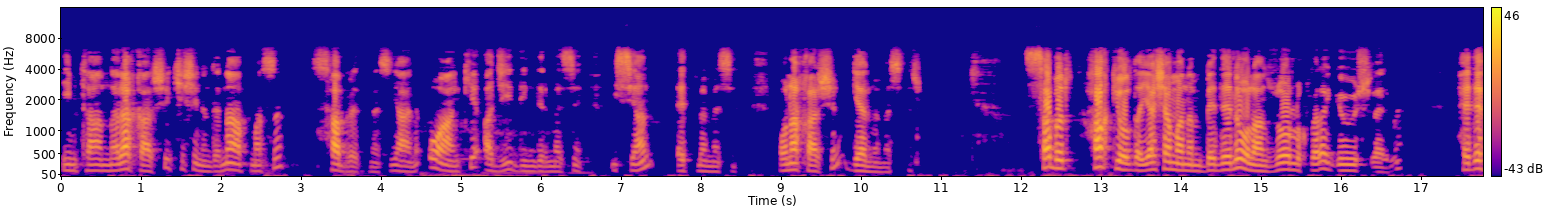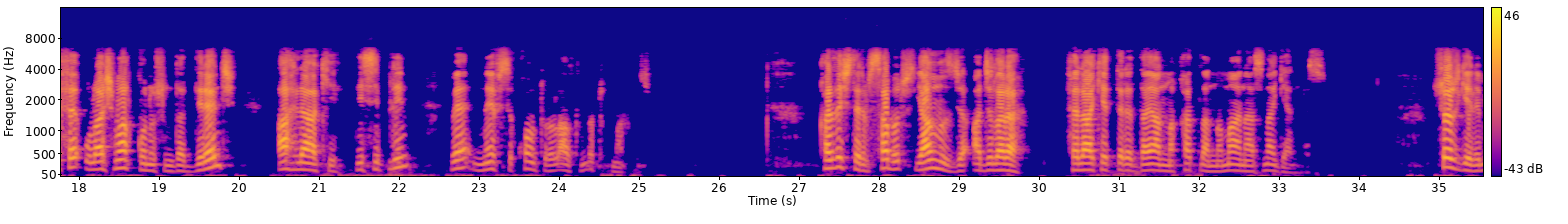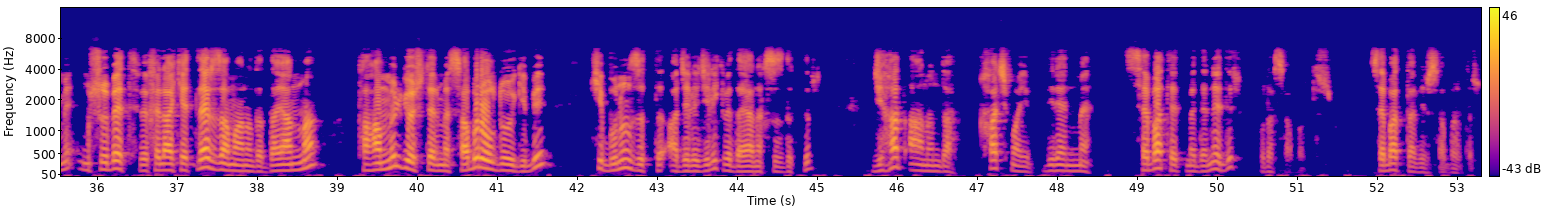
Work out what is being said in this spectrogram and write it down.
imtihanlara karşı kişinin de ne yapması? Sabretmesi. Yani o anki acıyı dindirmesi, isyan etmemesi, ona karşı gelmemesidir. Sabır, hak yolda yaşamanın bedeli olan zorluklara göğüs verme, hedefe ulaşmak konusunda direnç, ahlaki, disiplin ve nefsi kontrol altında tutmaktır. Kardeşlerim sabır yalnızca acılara, felaketlere dayanma, katlanma manasına gelmez. Söz gelimi musibet ve felaketler zamanında dayanma, tahammül gösterme sabır olduğu gibi ki bunun zıttı acelecilik ve dayanıksızlıktır. Cihat anında kaçmayıp direnme, sebat etmede nedir? Bu da sabırdır. Sebat da bir sabırdır.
